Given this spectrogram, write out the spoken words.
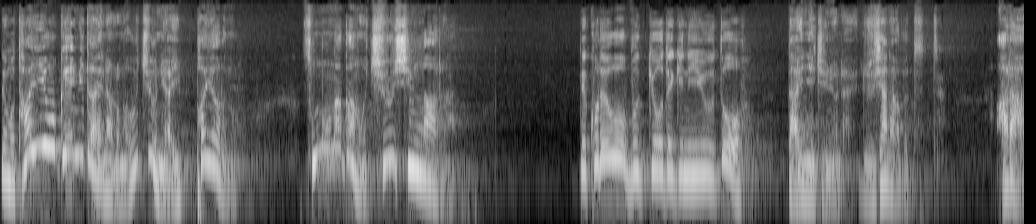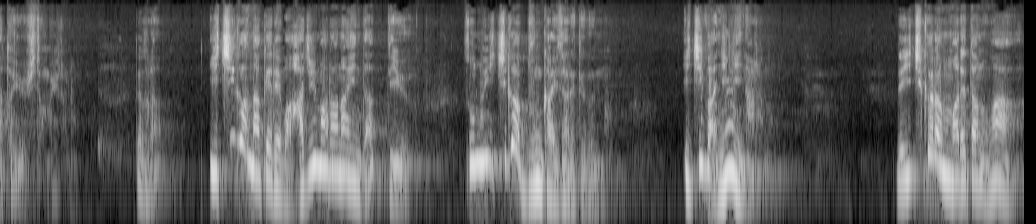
でも太陽系みたいなのが宇宙にはいっぱいあるの。その中の中心がある。で、これを仏教的に言うと、大日如来、ルシャナブツって、アラーという人もいるの。だから、1がなければ始まらないんだっていう、その1が分解されてくるの。1は2になるの。で、1から生まれたのが、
